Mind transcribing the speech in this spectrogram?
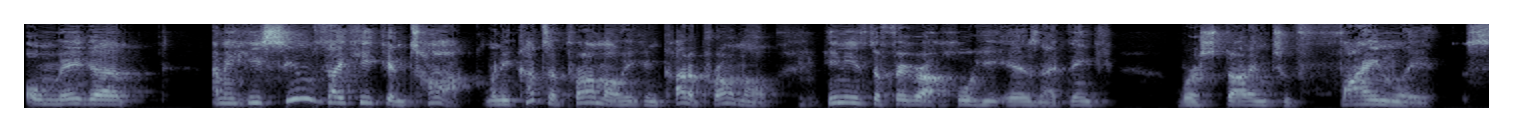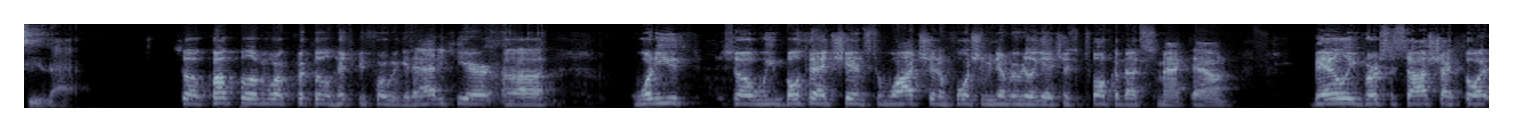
Omega, I mean, he seems like he can talk. When he cuts a promo, he can cut a promo. He needs to figure out who he is. And I think we're starting to finally see that. So a couple of more quick little hits before we get out of here. Uh, what do you? So we both had a chance to watch it. Unfortunately, we never really had a chance to talk about SmackDown. Bayley versus Sasha. I thought,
